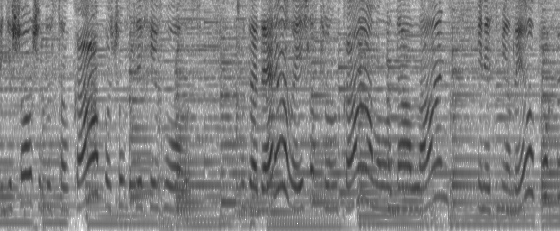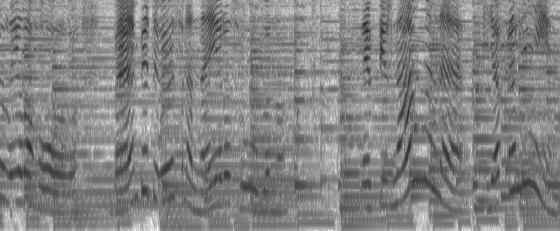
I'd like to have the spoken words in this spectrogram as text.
Підійшовши до ставка, почув тихий голос. За дерева вийшла струнка молода лань і несміливо похилила голову. Бембі дивився на неї розгублено. Не впізнав мене? Я Фелін.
